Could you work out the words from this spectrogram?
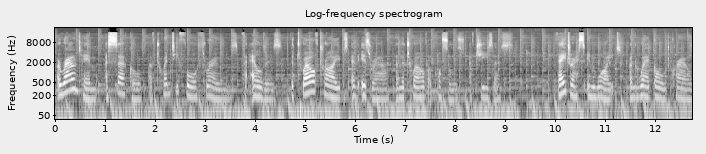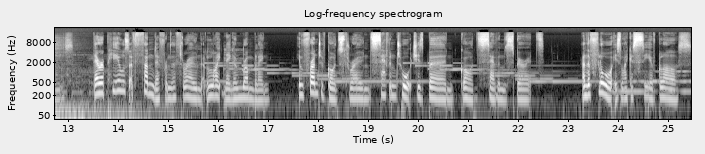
Around him, a circle of 24 thrones for elders, the 12 tribes of Israel and the 12 apostles of Jesus. They dress in white and wear gold crowns. There are peals of thunder from the throne, lightning and rumbling. In front of God's throne, seven torches burn, God's seven spirits. And the floor is like a sea of glass.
